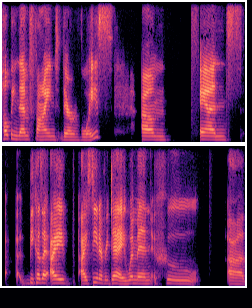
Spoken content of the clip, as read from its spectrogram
helping them find their voice. Um, and uh, because I, I I see it every day, women who uh,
